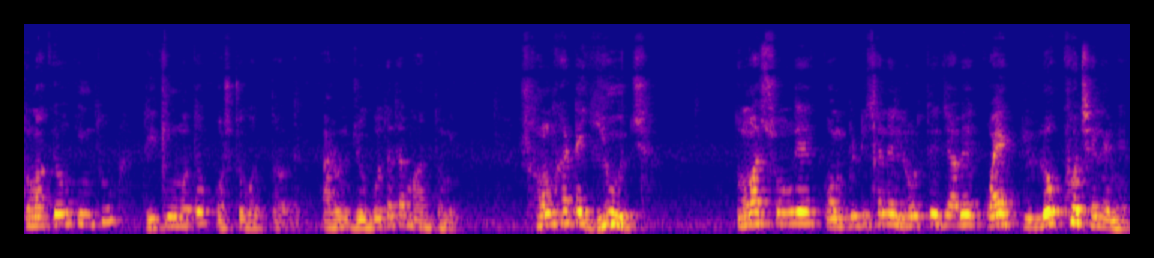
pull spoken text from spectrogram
তোমাকেও কিন্তু রীতিমতো কষ্ট করতে হবে, কারণ যোগ্যতাটা মাধ্যমিক। সংখ্যাটা হিউজ তোমার সঙ্গে কম্পিটিশনে লড়তে যাবে কয়েক লক্ষ ছেলে মেয়ে।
